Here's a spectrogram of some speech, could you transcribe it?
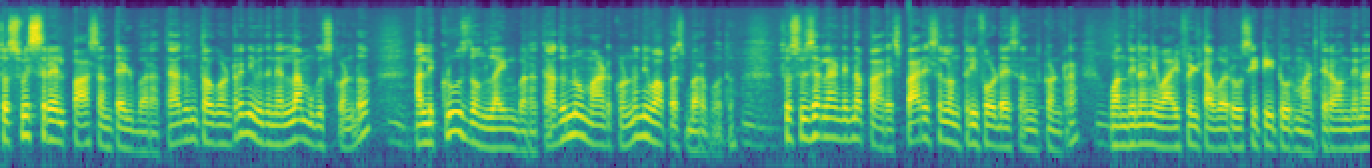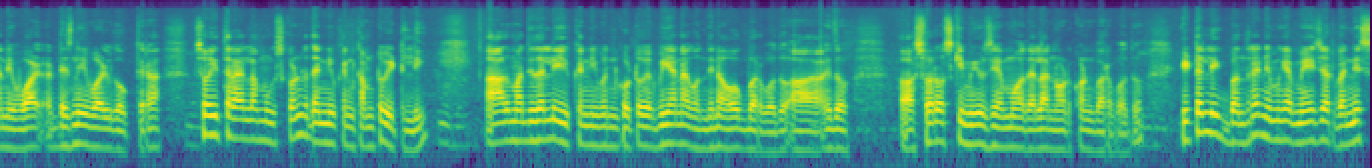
ಸೊ ಸ್ವಿಸ್ ರೇಲ್ ಪಾಸ್ ಅಂತ ಹೇಳಿ ಬರುತ್ತೆ. ಅದನ್ನು ತೊಗೊಂಡ್ರೆ ನೀವು ಇದನ್ನೆಲ್ಲ ಮುಗಿಸ್ಕೊಂಡು ಅಲ್ಲಿ ಕ್ರೂಸ್ದು ಒಂದು ಲೈನ್ ಬರುತ್ತೆ. ಅದನ್ನು ಮಾಡಿಕೊಂಡು ನೀವು ವಾಪಸ್ ಬರ್ಬೋದು. ಸೊ ಸ್ವಿಟ್ಜರ್ಲ್ಯಾಂಡಿಂದ ಪ್ಯಾರಿಸ್ ಪ್ಯಾರಿಸಲ್ಲಿ ಒಂದು ತ್ರೀ ಫೋರ್ ಡೇಸ್ ಅಂದ್ಕೊಂಡ್ರೆ ಒಂದಿನ ನೀವು ಐಫಿಲ್ ಟವರು ಸಿಟಿ ಟೂರ್ ಮಾಡ್ತೀರಾ. ಒಂದಿನ ನೀವು ಡಿಸ್ನಿ ವರ್ಲ್ಡ್ಗೆ ಹೋಗ್ತೀರಾ. ಸೊ ಈ ಥರ ಎಲ್ಲ ಮುಗಿಸ್ಕೊಂಡು then you can come to Italy ಅದ್ರ ಮಧ್ಯದಲ್ಲಿ ಯು ಕ್ಯಾನ್ ಇವನ್ ಕೊಟ್ಟು ವಿಯನಾಗ ಒಂದಿನ ಹೋಗಿ ಬರ್ಬೋದು. ಆ, ಇದು ಸ್ವರೋಸ್ಕಿ ಮ್ಯೂಸಿಯಮ್ಮು ಅದೆಲ್ಲ ನೋಡ್ಕೊಂಡು ಬರ್ಬೋದು. ಇಟಲಿಗೆ ಬಂದರೆ ನಿಮಗೆ ಮೇಜರ್ ವೆನಿಸ್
